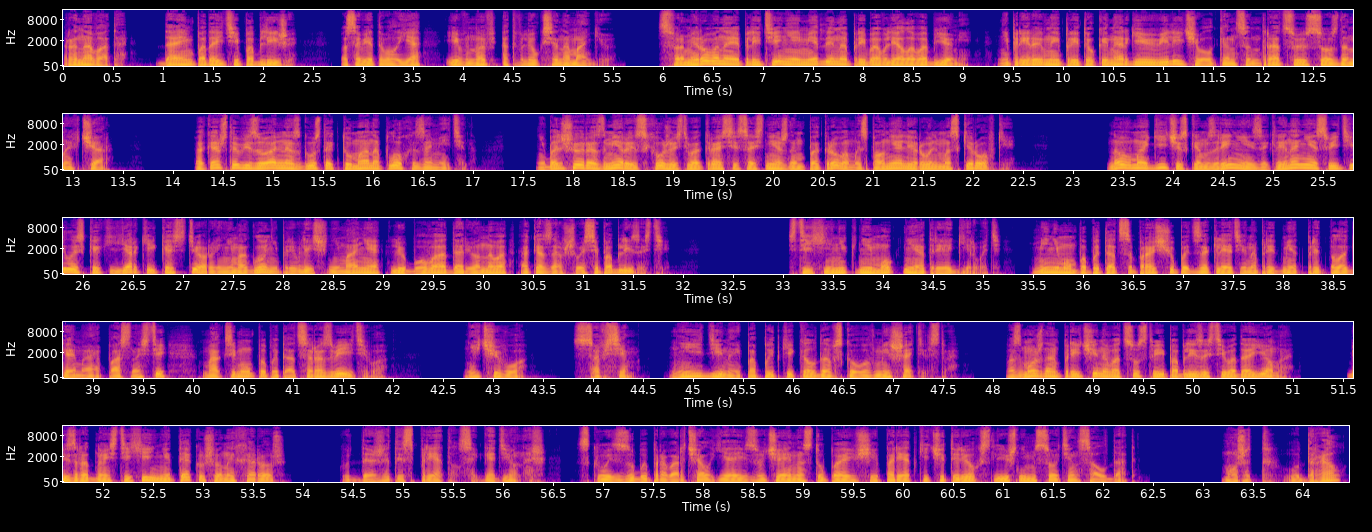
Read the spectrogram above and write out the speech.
Рановато. Дай им подойти поближе, посоветовал я и вновь отвлекся на магию. Сформированное плетение медленно прибавляло в объеме. Непрерывный приток энергии увеличивал концентрацию созданных чар. Пока что визуально сгусток тумана плохо заметен. Небольшой размер и схожесть в окрасе со снежным покровом исполняли роль маскировки. Но в магическом зрении заклинание светилось как яркий костер и не могло не привлечь внимание любого одаренного, оказавшегося поблизости. Стихийник не мог не отреагировать. Минимум попытаться прощупать заклятие на предмет предполагаемой опасности, максимум попытаться развеять его. Ничего. Совсем. Ни единой попытки колдовского вмешательства. Возможно, причина в отсутствии поблизости водоема. Без родной стихии не так уж он и хорош. «Куда же ты спрятался, гаденыш?» Сквозь зубы проворчал я, изучая наступающие порядки четырех с лишним сотен солдат. «Может, удрал?»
